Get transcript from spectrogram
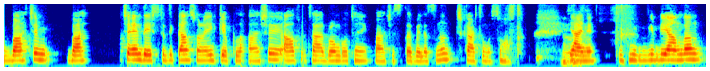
bahçe bahçe el değiştirdikten sonra ilk yapılan şey Alfred Elbron Botanik Bahçesi tabelasının çıkartılması oldu. Evet. Yani bir yandan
